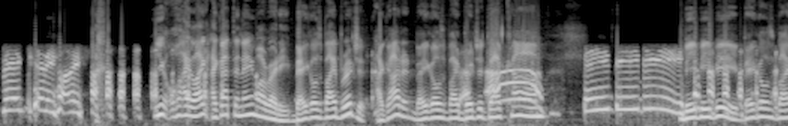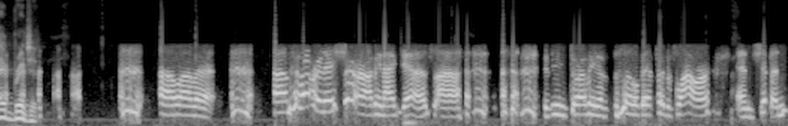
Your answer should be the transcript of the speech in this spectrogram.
big penny, honey. You, oh, I like. I got the name already. Bagels by Bridget. I got it. Bagelsbybridget.com. BBB. BBB. Bagels by Bridget. I love it. Um, whoever it is, sure. I mean, I guess uh, if you throw me a little bit for the flour and shipping.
